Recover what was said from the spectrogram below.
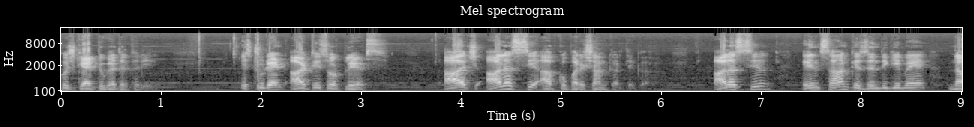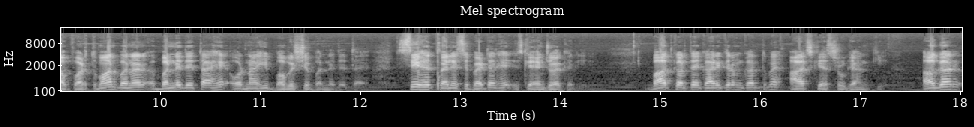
कुछ गेट टुगेदर करिए। स्टूडेंट, आर्टिस्ट और प्लेयर्स, आज आलस्य आपको परेशान कर देगा। आलस्य इंसान की ज़िंदगी में ना वर्तमान बनने देता है और ना ही भविष्य बनने देता है। सेहत पहले से बेटर है, इसलिए एंजॉय करिए। बात करते हैं कार्यक्रम के अंत में, आज के अस्त्र ज्ञान की। अगर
